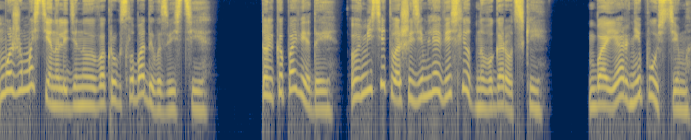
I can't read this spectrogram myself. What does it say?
«Можем мы стену ледяную вокруг слободы возвести. Только поведай, вместит ваша земля весь люд новогородский». «Бояр не пустим»,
